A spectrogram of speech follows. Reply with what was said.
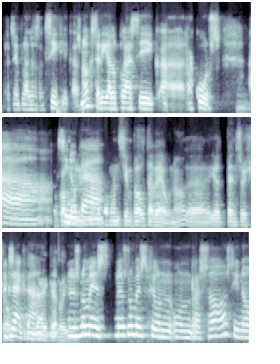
per exemple, les encícliques, no? que seria el clàssic uh, recurs. Uh, com sinó un, que... Com un simple altaveu, no? De, jo et penso això... Exacte. No és, només, no és només fer un, un ressò, sinó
